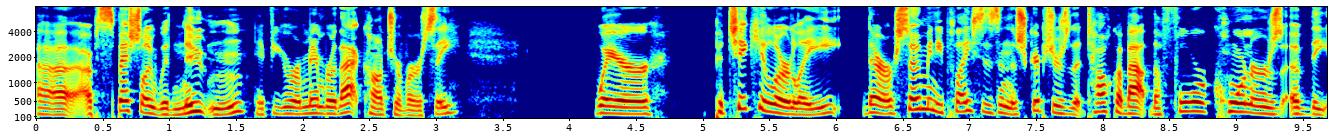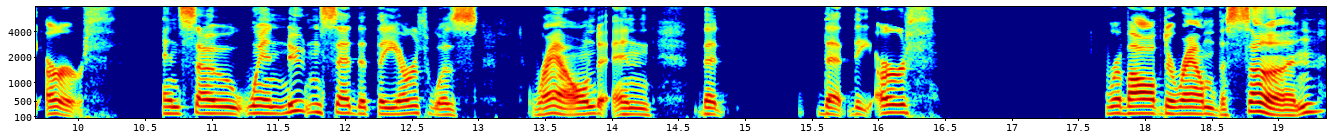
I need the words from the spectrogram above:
uh, especially with Newton, if you remember that controversy, where particularly there are so many places in the scriptures that talk about the four corners of the earth. And so when Newton said that the earth was round and that that the earth revolved around the sun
